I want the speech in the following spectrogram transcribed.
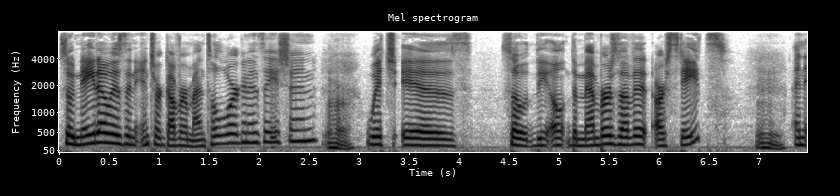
So NATO is an intergovernmental organization, Uh huh. which is so the the members of it are states. Mm-hmm. An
